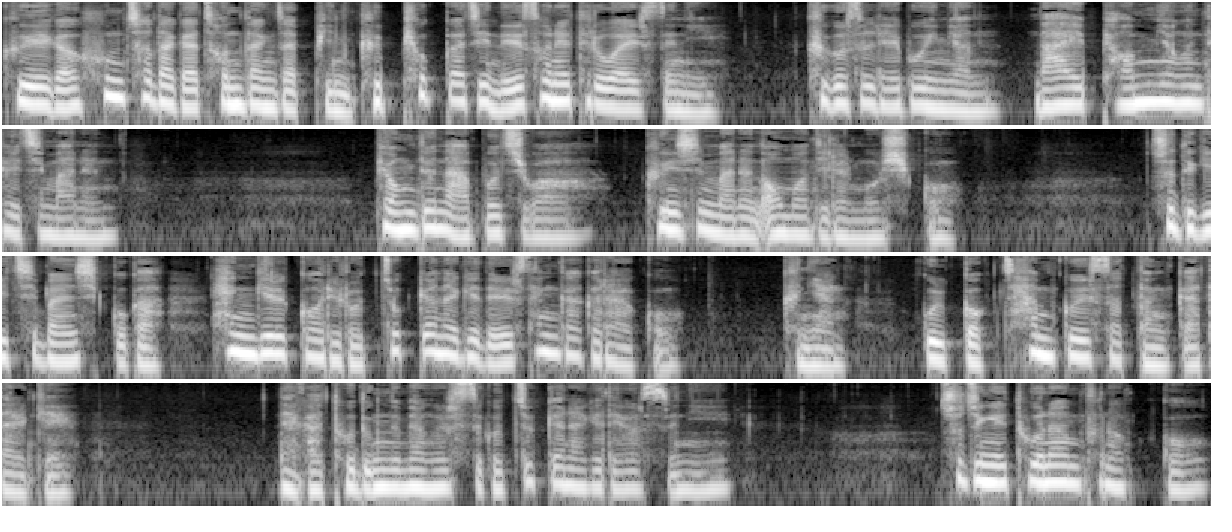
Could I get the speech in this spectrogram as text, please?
그 애가 훔쳐다가 전당 잡힌 그 표까지 내 손에 들어와 있으니 그것을 내보이면 나의 변명은 되지만은 병든 아버지와 근심 많은 어머니를 모시고 수득이 집안 식구가 행길거리로 쫓겨나게 될 생각을 하고 그냥 꿀꺽 참고 있었던 까닭에 내가 도둑 누명을 쓰고 쫓겨나게 되었으니 수중에 돈 한 푼 없고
